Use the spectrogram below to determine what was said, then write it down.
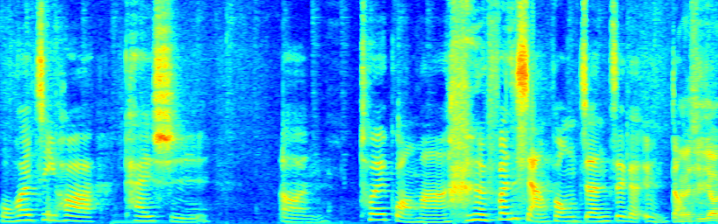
我会计划开始，嗯。推广吗？分享风筝这个运动，但是，要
